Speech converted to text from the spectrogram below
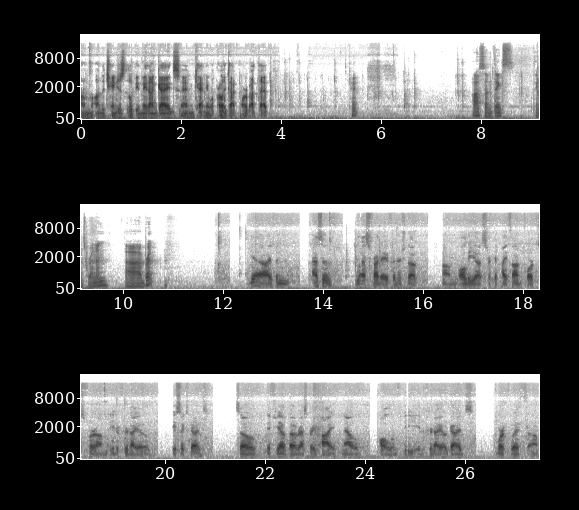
um, on the changes that'll be made on guides. And Kattni will probably talk more about that. Okay. Awesome. Thanks, Thanks, Brennan. Uh, Brent? Yeah, I've been, as of last Friday, I finished up um, all the uh, Circuit Python ports for um, Adafruit IO basics guides. So if you have a Raspberry Pi, now all of the Adafruit IO guides work with um,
